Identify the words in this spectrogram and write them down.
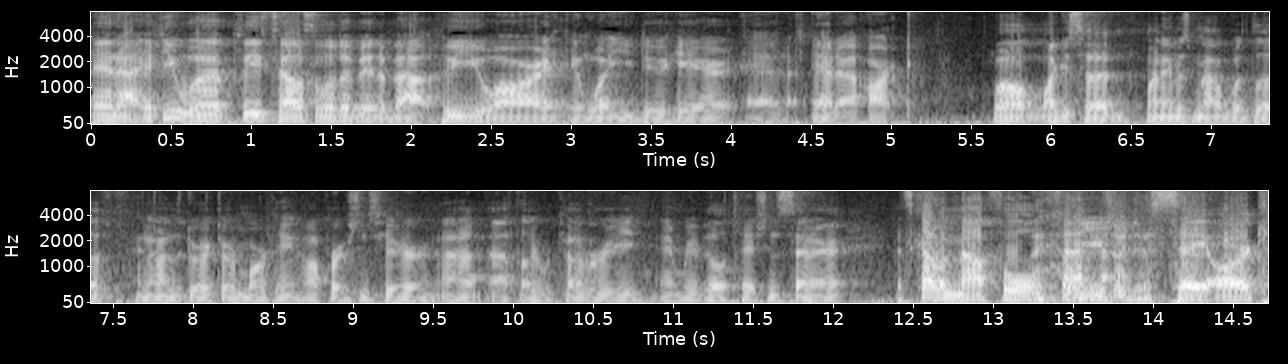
And uh, if you would, please tell us a little bit about who you are and what you do here at, at uh, ARC. Well, like you said, my name is Matt Woodliff, and I'm the Director of Marketing and Operations here at Athletic Recovery and Rehabilitation Center. It's kind of a mouthful, so we usually just say ARC.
